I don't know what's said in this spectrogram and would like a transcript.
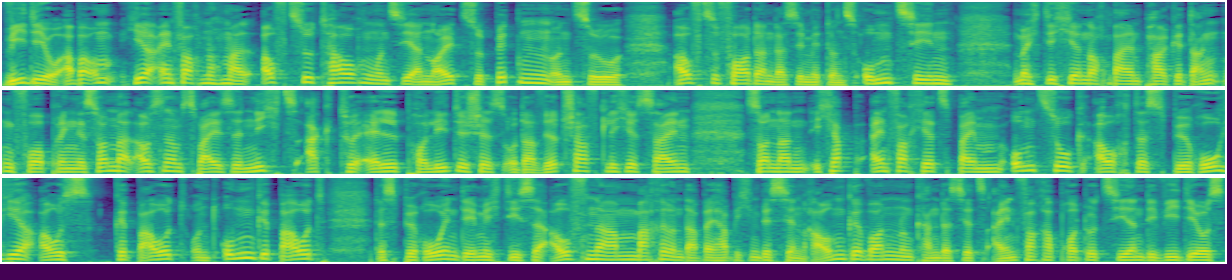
Video. Aber um hier einfach nochmal aufzutauchen und Sie erneut zu bitten und zu aufzufordern, dass Sie mit uns umziehen, möchte ich hier noch mal ein paar Gedanken vorbringen. Es soll mal ausnahmsweise nichts aktuell politisches oder wirtschaftliches sein, sondern ich habe einfach jetzt beim Umzug auch das Büro hier aus gebaut und umgebaut. Das Büro, in dem ich diese Aufnahmen mache und dabei habe ich ein bisschen Raum gewonnen und kann das jetzt einfacher produzieren, die Videos.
